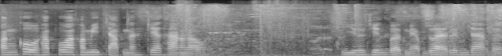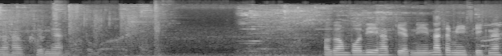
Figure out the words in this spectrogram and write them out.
ฟังโก้ครับ เพราะว่าเขามีจับนะแก้ทางเรายูชินเปิดแมปด้วยเล่นยากด้วยนะครับเกมนี้เราล้วงโบดี้ครับเกมนี้น่าจะมีฟิกนะ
